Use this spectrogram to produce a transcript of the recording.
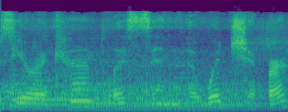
was your accomplice in the wood chipper.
